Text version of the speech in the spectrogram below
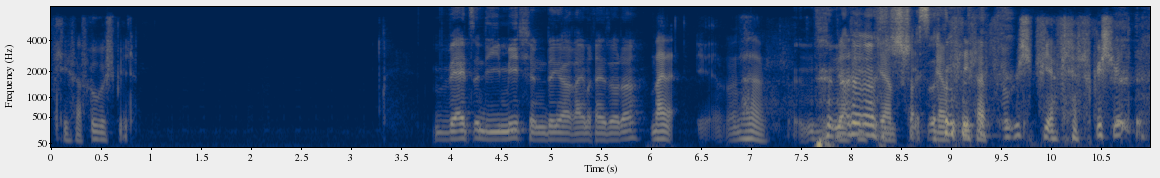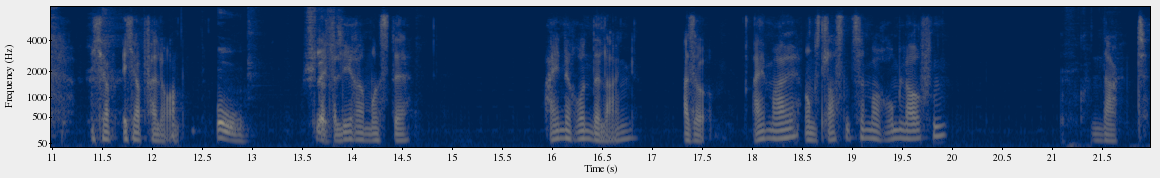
Fliefer Flug gespielt. Wer jetzt in die Mädchen-Dinger reinrennt, oder? Nein, äh, wir Na, haben, wir haben, Scheiße. wir haben Fliefer Flug gespielt. Ich habe ich hab verloren. Oh, Der schlecht. Verlierer musste eine Runde lang, also einmal ums Klassenzimmer rumlaufen, nackt.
